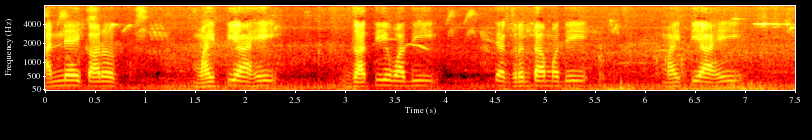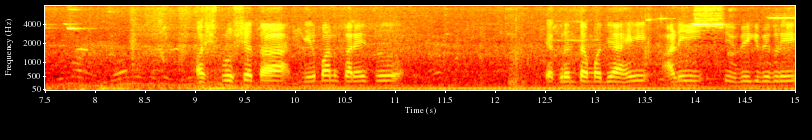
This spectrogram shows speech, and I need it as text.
अन्यायकारक माहिती आहे. जातीयवादी त्या ग्रंथामध्ये माहिती आहे. अस्पृश्यता निर्माण करायचं त्या ग्रंथामध्ये आहे आणि ते वेगवेगळे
